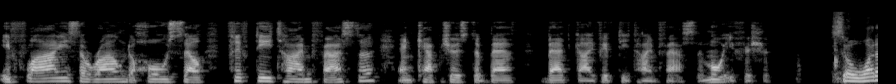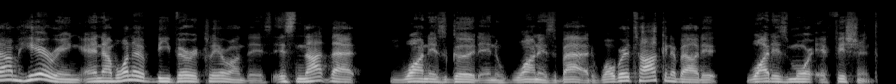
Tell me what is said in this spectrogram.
it flies around the whole cell 50 times faster and captures the bad, bad guy 50 times faster, more efficient. So what I'm hearing, and I want to be very clear on this, it's not that one is good and one is bad. What we're talking about it, what is more efficient.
